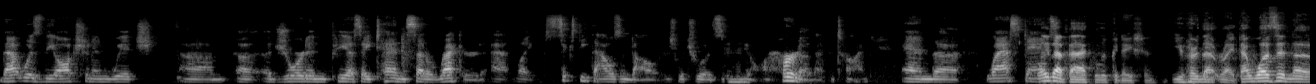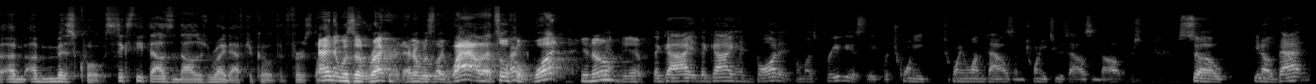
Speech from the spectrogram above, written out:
that was the auction in which um, a, a, Jordan PSA 10 set a record at like $60,000, which was, mm-hmm. you know, unheard of at the time. And uh, Last Dance. Play that back, Luca Nation. You heard that right. That wasn't a, a, a misquote. Sixty thousand dollars right after COVID. First, and it was a record, and it was like, wow, that's all for what? You know? Yeah. yeah. The guy, the guy had bought it from us previously for twenty, twenty-one thousand, twenty-two thousand dollars. So you know that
